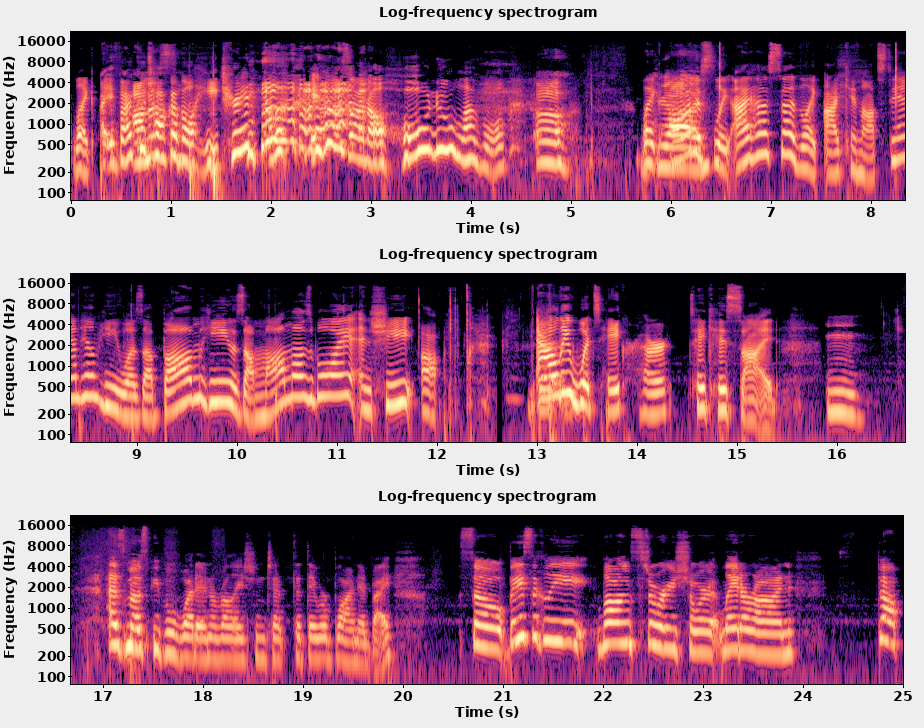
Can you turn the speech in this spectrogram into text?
Like, if I could talk about hatred, it was on a whole new level. Oh, Like, God. honestly, I have said, like, I cannot stand him. He was a bum. He was a mama's boy. And she, uh, Allie would take her, take his side. Mm. As most people would in a relationship that they were blinded by. So basically, long story short, later on, about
